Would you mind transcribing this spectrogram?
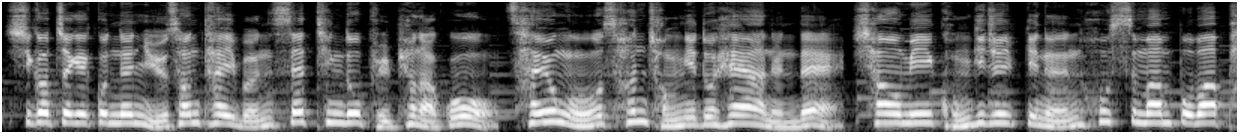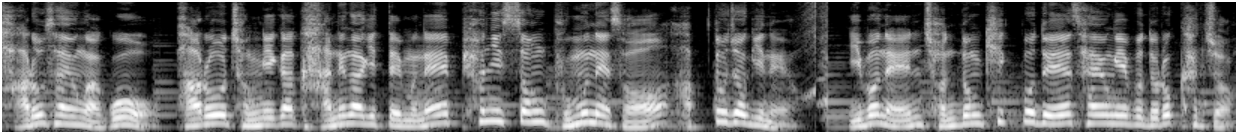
시거잭에 꽂는 유선 타입은 세팅도 불편하고 사용 후 선 정리도 해야 하는데 샤오미 공기주입기는 호스만 뽑아 바로 사용하고 바로 정리가 가능하기 때문에 편의성 부문에서 압도적이네요. 이번엔 전동 킥보드에 사용해 보도록 하죠.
